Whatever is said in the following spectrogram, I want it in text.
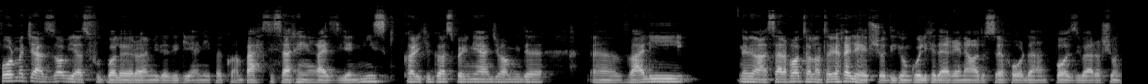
فرم جذابی از فوتبال ارائه میده دیگه. یعنی فکر کنم بحثی سر این قضیه نیست کاری که گاسپرینی انجام میده. ولی نمی‌دونم از طرف آتالانتا خیلی حیف شد دیگه اون گلی که دقیقه 93 خوردن بازی براشون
